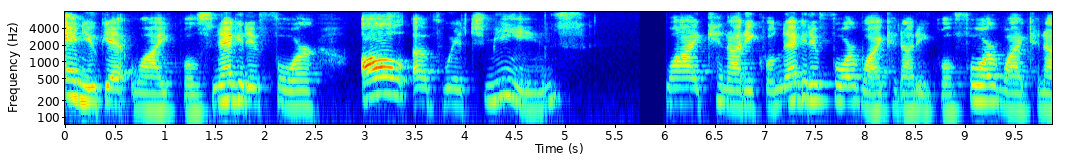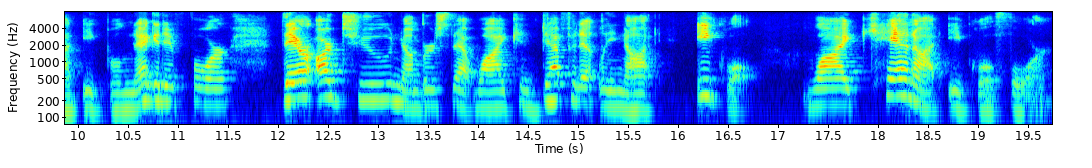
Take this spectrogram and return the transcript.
and you get y equals negative 4, all of which means y cannot equal negative 4, y cannot equal 4, y cannot equal negative 4. There are two numbers that y can definitely not equal. y cannot equal 4,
